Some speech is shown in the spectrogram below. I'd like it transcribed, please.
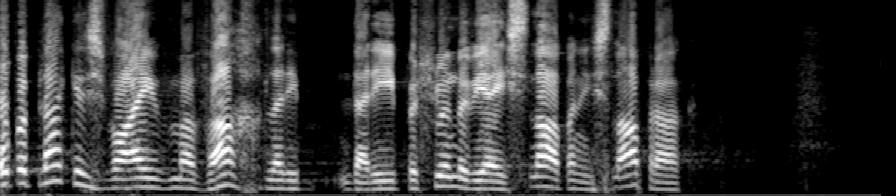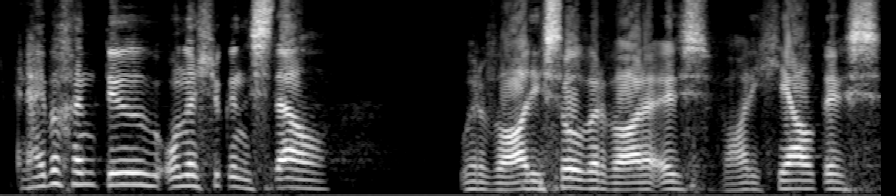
op 'n plek is waar hy maar wag dat die dat die persoon by wie hy slaap aan die slaap raak. En hy begin toe ondersoek en stel oor waar die silwerware is, waar die geld is.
